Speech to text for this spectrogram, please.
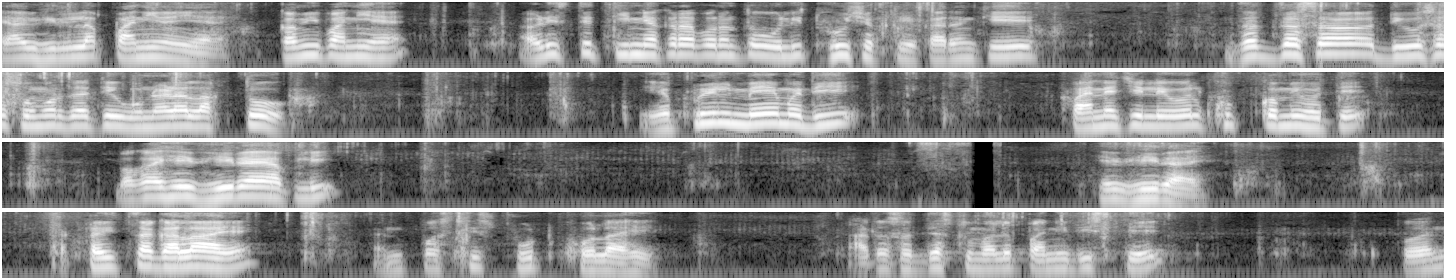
या विहिरीला पाणी नाही आहे कमी पाणी आहे. अडीच ते तीन एकरापर्यंत ओलीत होऊ शकते कारण की जसजसं दिवसासमोर जाते उन्हाळा लागतो एप्रिल मेमध्ये पाण्याची लेवल खूप कमी होते. बघा हे विहीर आहे आपली. हे विहीर आहे. अठ्ठावीसचा गाला आहे आणि पस्तीस फूट खोल आहे. आता सध्याच तुम्हाला पाणी दिसते पण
